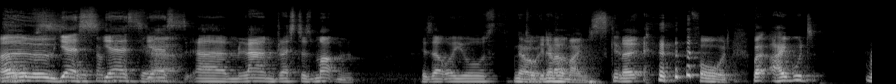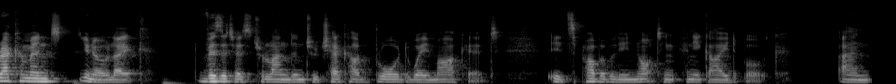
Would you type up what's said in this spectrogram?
Oh, wolves yes, yes, Yeah. yes. Um, lamb dressed as mutton. Is that what you're No, never about? mind. Skip No. forward. But I would recommend, you know, like visitors to London to check out Broadway Market. It's probably not in any guidebook, and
